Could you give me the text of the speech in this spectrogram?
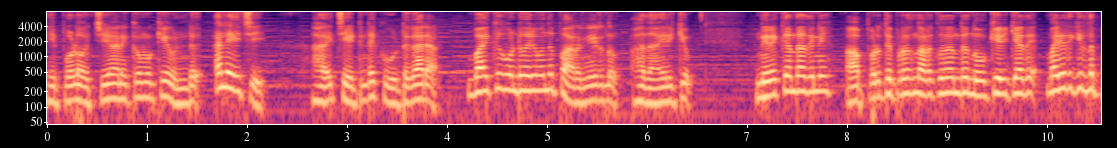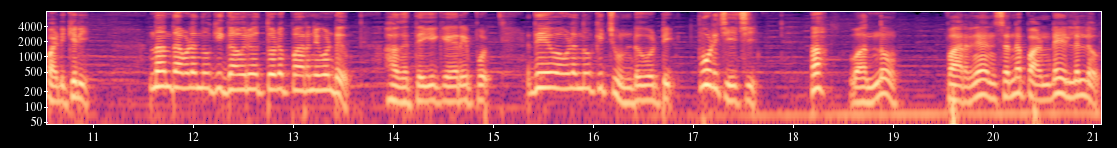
ഇപ്പോൾ ഒച്ചയും അനക്കമൊക്കെ ഉണ്ട് അല്ലേ ചേച്ചി? ആ ചേട്ടിന്റെ കൂട്ടുകാരാ. ബൈക്ക് കൊണ്ടുവരുമെന്ന് പറഞ്ഞിരുന്നു അതായിരിക്കും. നിനക്കെന്താ അതിന്? അപ്പുറത്തിപ്പുറത്ത് നടക്കുന്നത് നോക്കിയിരിക്കാതെ മര്യാദയ്ക്കിരുന്ന് പഠിക്കരി നന്ദ അവളെ നോക്കി ഗൗരവത്തോടെ പറഞ്ഞുകൊണ്ട് അകത്തേക്ക് കയറിയപ്പോൾ ദേവ് അവളെ നോക്കി ചുണ്ടുകൂട്ടി. പൊടി ചേച്ചി. ആ വന്നോ. പറഞ്ഞ അനുസരണ പണ്ടേ ഇല്ലല്ലോ.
